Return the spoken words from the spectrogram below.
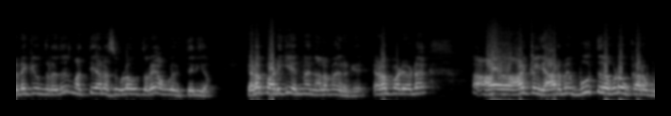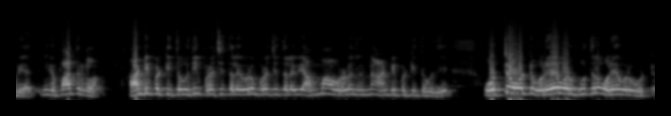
கிடைக்குங்கிறது மத்திய அரசு உளவுத்துறை அவங்களுக்கு தெரியும். எடப்பாடிக்கு என்ன நிலைமை இருக்குது எடப்பாடியோட ஆட்கள் யாருமே பூத்தில் கூட உட்கார முடியாது. நீங்கள் பார்த்துருக்கலாம். ஆண்டிப்பட்டி தொகுதி புரட்சி தலைவரும் புரட்சி தலைவி அம்மா அவர்களும் நின்று ஆண்டிப்பட்டி தொகுதி. ஒற்றை ஓட்டு ஒரே ஒரு பூத்தில் ஒரே ஒரு ஓட்டு.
